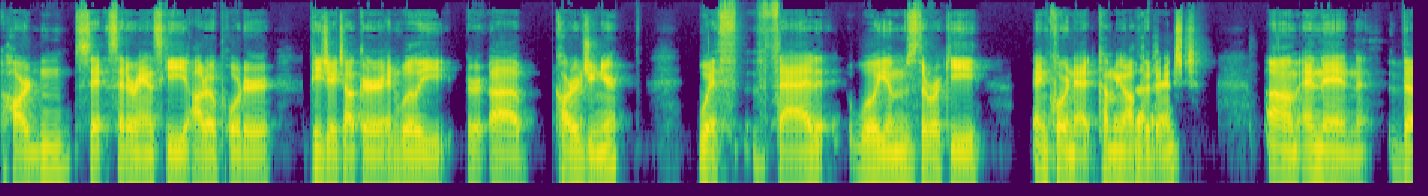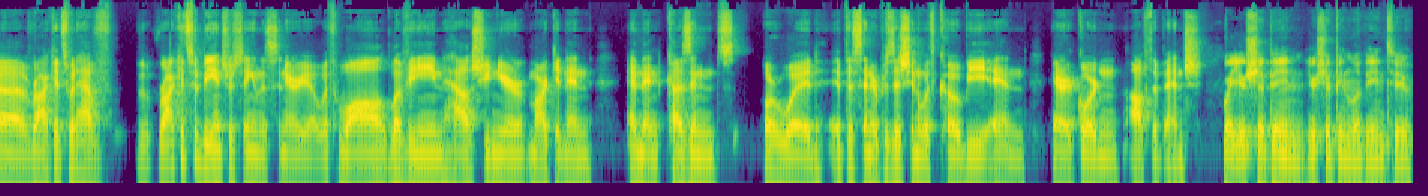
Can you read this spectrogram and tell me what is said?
Harden, Satoransky, Otto Porter, PJ Tucker, and Willie er, uh, Carter Jr. with Thad Williams, the rookie, and Kornet coming off the bench. Um, and then the Rockets would have Rockets would be interesting in this scenario with Wall, LaVine, House Jr., Markkanen, and then Cousins or Wood at the center position with Coby and Eric Gordon off the bench. Wait, you're shipping you're shipping LaVine too?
